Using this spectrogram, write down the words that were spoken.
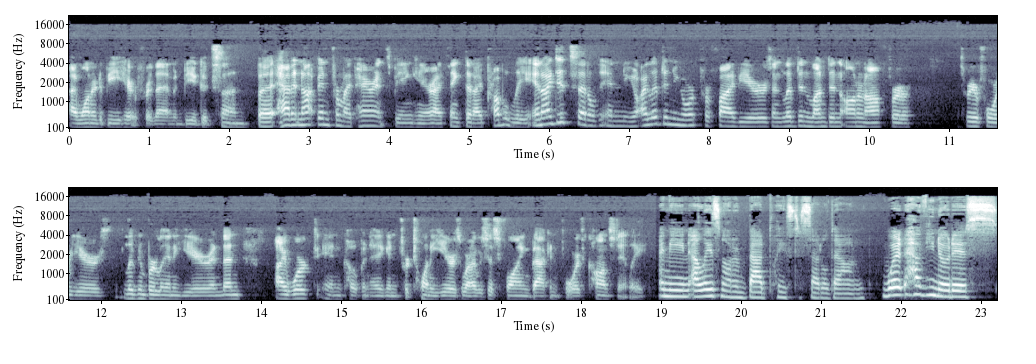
I wanted to be here for them and be a good son. But had it not been for my parents being here, I think that I probably and I did settle in New York. I lived in New York for five years and lived in London on and off for three or four years. Lived in Berlin a year, and then I worked in Copenhagen for 20 years where I was just flying back and forth constantly. I mean, LA's not a bad place to settle down. What have you noticed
